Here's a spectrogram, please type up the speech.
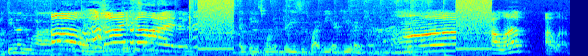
Uh, Tila Luha. Oh uh, my. God! And I think it's one of the reasons why we are here right now. Oh, Alab, Alab.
